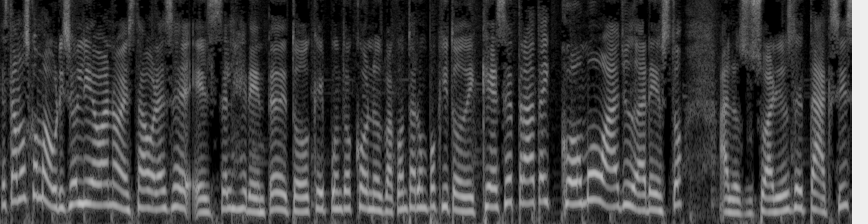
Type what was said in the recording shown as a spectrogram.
Estamos con Mauricio Liévano, a esta hora es, es el gerente de todokey.com, nos va a contar un poquito de qué se trata y cómo va a ayudar esto a los usuarios de taxis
